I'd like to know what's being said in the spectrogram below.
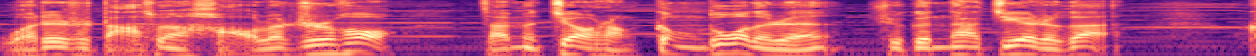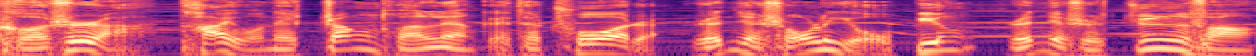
我这是打算好了之后，咱们叫上更多的人去跟他接着干。可是啊，他有那张团练给他戳着，人家手里有兵，人家是军方，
